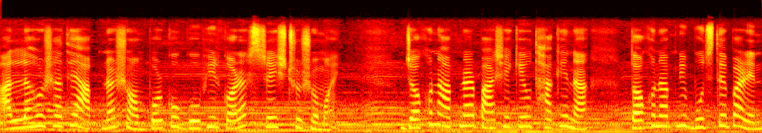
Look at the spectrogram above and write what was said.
আল্লাহর সাথে আপনার সম্পর্ক গভীর করার শ্রেষ্ঠ সময়। যখন আপনার পাশে কেউ থাকে না, তখন আপনি বুঝতে পারেন,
